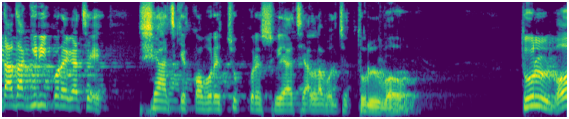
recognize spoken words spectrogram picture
দাদাগিরি করে গেছে, সে আজকে কবরে চুপ করে শুয়ে আছে। আল্লাহ বলছে, তুলব, তুলবো।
